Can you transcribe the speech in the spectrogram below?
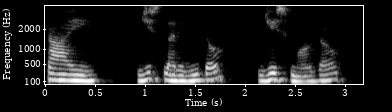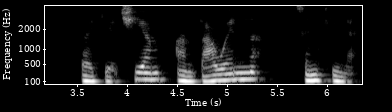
kai gis la revido, morgau kai kaj ciam antauen sen senfine.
